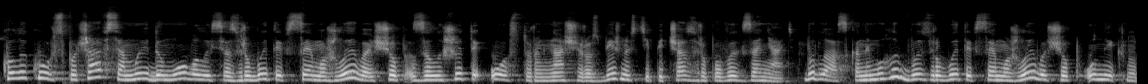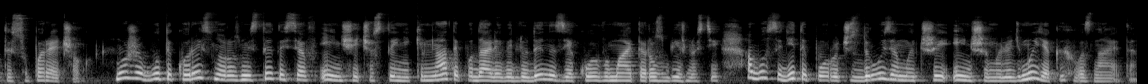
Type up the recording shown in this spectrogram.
Коли курс почався, ми домовилися зробити все можливе, щоб залишити осторонь наші розбіжності під час групових занять. Будь ласка, не могли б ви зробити все можливе, щоб уникнути суперечок? Може бути корисно розміститися в іншій частині кімнати подалі від людини, з якою ви маєте розбіжності, або сидіти поруч з друзями чи іншими людьми, яких ви знаєте.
